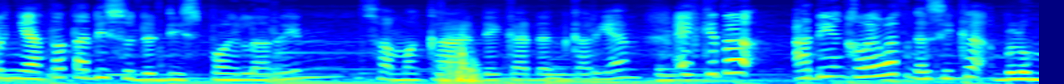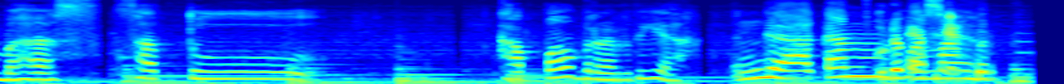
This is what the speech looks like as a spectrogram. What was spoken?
ternyata tadi sudah di spoilerin sama Kak Deka dan Karian. Eh kita ada yang kelewat nggak sih Kak? Belum bahas satu couple berarti ya? Enggak kan Udah pas emang ya?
